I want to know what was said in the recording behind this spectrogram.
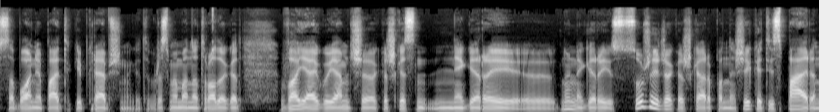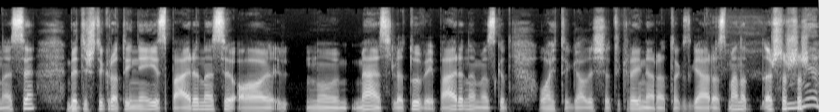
Sabonį patį kaip krepšininką. Tai prasme, man atrodo, kad va, jeigu jam čia kažkas negerai, e, nu, negerai sužaidžia kažką ar panašiai, kad jis parinasi, bet iš tikrųjų tai ne jis parinasi, o nu, mes, lietuviai, parinamės, kad, oi, tai gal jis čia tikrai nėra toks geras. Man, aš, aš, aš, ne,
